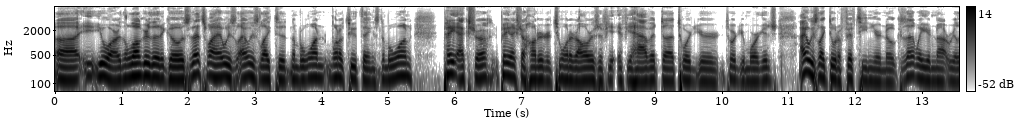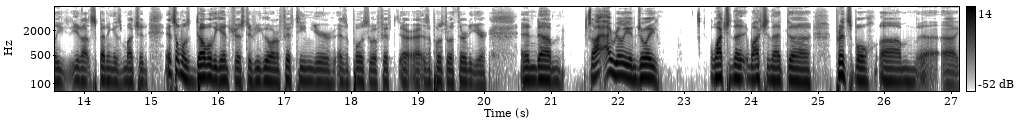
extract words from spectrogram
uh, you are. And the longer that it goes, that's why I always I always like to number one one of two things. Number one, pay extra, pay an extra hundred or two hundred dollars if you if you have it uh, toward your toward your mortgage. I always like doing a fifteen year note because that way you're not really you're not spending as much, and it's almost double the interest if you go on a fifteen year as opposed to a fifty uh, as opposed to a thirty year, and um, so I, I really enjoy watching the watching that uh, principal um, uh, uh,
